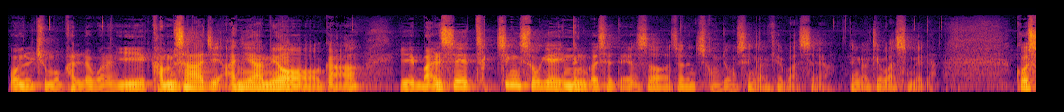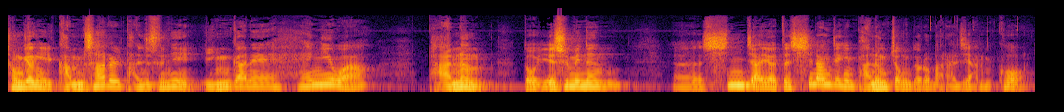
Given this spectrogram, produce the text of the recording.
오늘 주목하려고 하는 이 감사하지 아니하며가 이 말세의 특징 속에 있는 것에 대해서 저는 종종 생각해 봤어요. 생각해 봤습니다. 그 성경이 감사를 단순히 인간의 행위와 반응 또 예수 믿는 어, 신자의 어떤 신앙적인 반응 정도로 말하지 않고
